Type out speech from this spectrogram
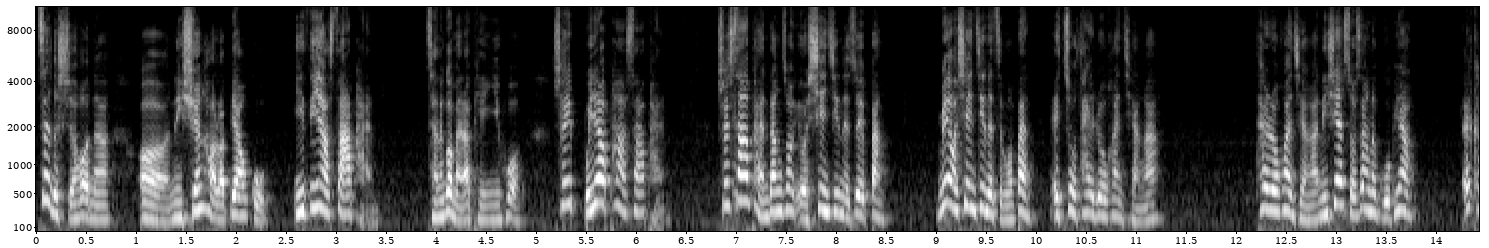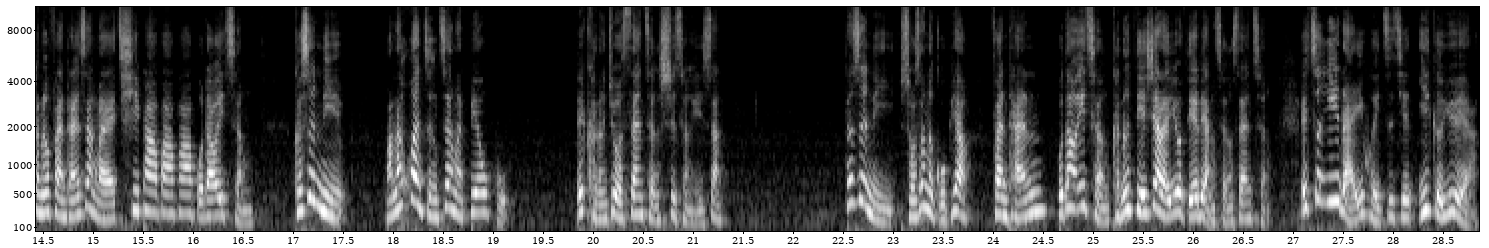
这个时候呢，呃，你选好了标股，一定要沙盘，才能够买到便宜货。所以不要怕沙盘。所以沙盘当中有现金的最棒，没有现金的怎么办？哎，做太弱换强啊，太弱换强啊！你现在手上的股票，哎，可能反弹上来七八八八不到一成，可是你把它换成这样的标股，哎，可能就有三成四成以上。但是你手上的股票反弹不到一成，可能跌下来又跌两成三成，哎，这一来一回之间，一个月啊。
